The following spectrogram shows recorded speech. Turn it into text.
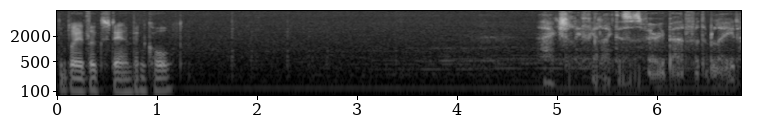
The blade looks damp and cold. I actually feel like this is very bad for the blade.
